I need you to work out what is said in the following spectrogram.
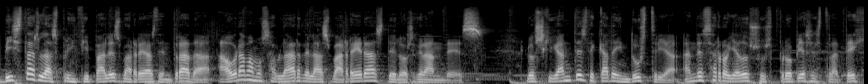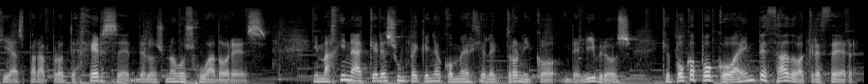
Vistas las principales barreras de entrada, ahora vamos a hablar de las barreras de los grandes. Los gigantes de cada industria han desarrollado sus propias estrategias para protegerse de los nuevos jugadores. Imagina que eres un pequeño comercio electrónico de libros que poco a poco ha empezado a crecer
